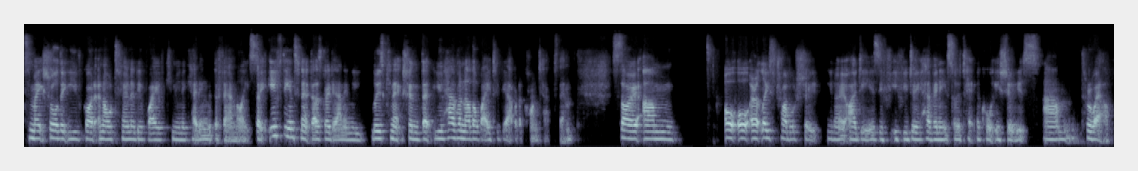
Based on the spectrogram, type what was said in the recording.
to make sure that you've got an alternative way of communicating with the family. So if the internet does go down and you lose connection, that you have another way to be able to contact them. So um, or, or, at least troubleshoot, you know, ideas if, if you do have any sort of technical issues um, throughout.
